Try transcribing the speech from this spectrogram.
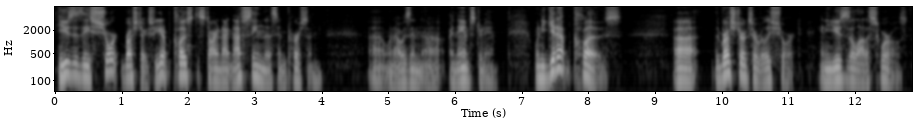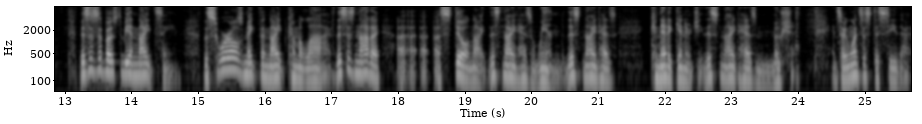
He uses these short brushstrokes. If you get up close to Starry Night, and I've seen this in person uh, when I was in uh, in Amsterdam. When you get up close, uh, the brushstrokes are really short, and he uses a lot of swirls. This is supposed to be a night scene, The swirls make the night come alive. This is not a, a, a still night. This night has wind. This night has kinetic energy. This night has motion. And so he wants us to see that.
